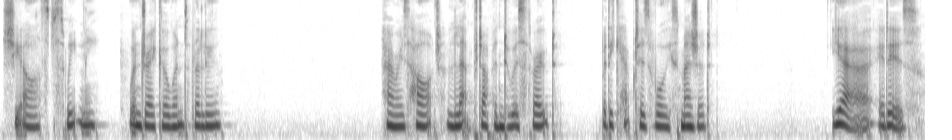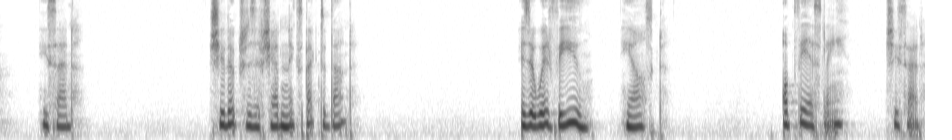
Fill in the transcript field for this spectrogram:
she asked sweetly when Draco went to the loo. Harry's heart leapt up into his throat, but he kept his voice measured. Yeah, it is, he said. She looked as if she hadn't expected that. Is it weird for you? he asked. Obviously, she said.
